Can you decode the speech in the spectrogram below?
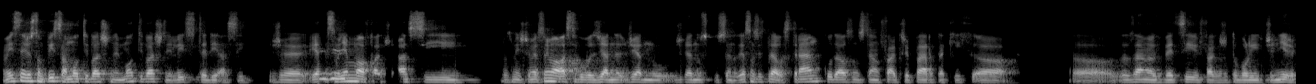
Myslím, že som písal motivačný, motivačný list vtedy asi. Že ja som mhm. nemal fakt asi, rozmýšľam, ja som nemal asi vôbec žiadne, žiadnu, žiadnu skúsenosť. Ja som si spravil stránku, dal som si tam fakt, že pár takých uh, zaujímavých vecí, fakt, že to boli, že nie že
